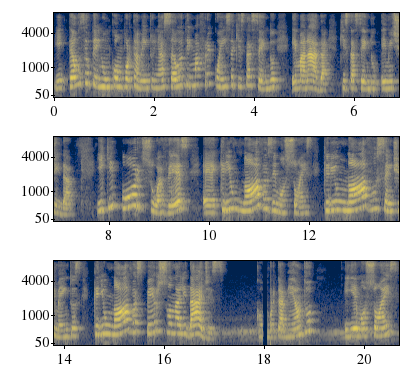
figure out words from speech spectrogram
Então, se eu tenho um comportamento em ação, eu tenho uma frequência que está sendo emanada, que está sendo emitida. E que, por sua vez, é, criam novas emoções, criam novos sentimentos, criam novas personalidades. Comportamento e emoções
